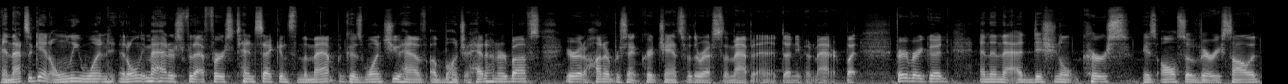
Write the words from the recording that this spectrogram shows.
And that's again only when it only matters for that first 10 seconds of the map because once you have a bunch of headhunter buffs, you're at 100% crit chance for the rest of the map and it doesn't even matter. But very, very good. And then that additional curse is also very solid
